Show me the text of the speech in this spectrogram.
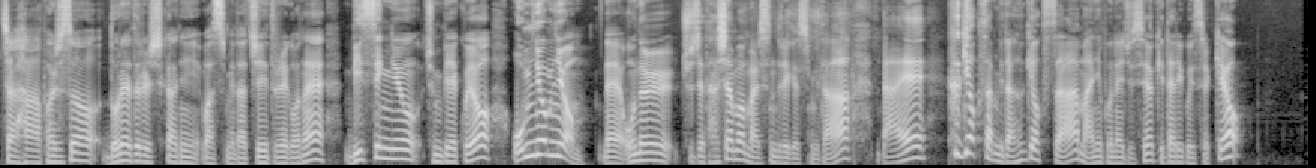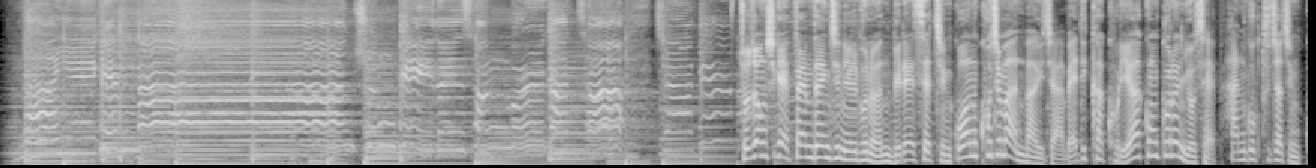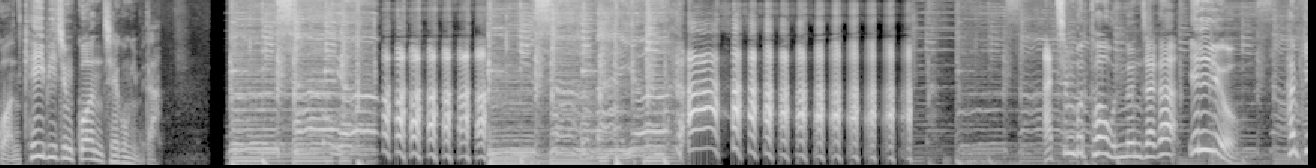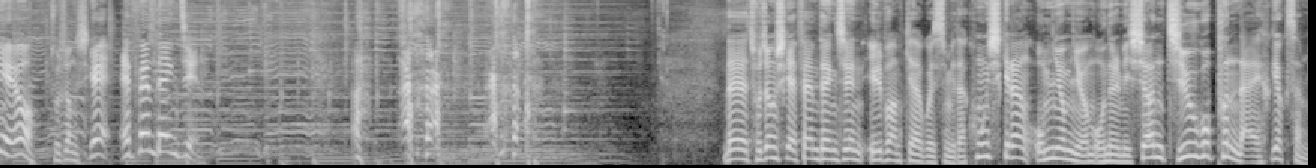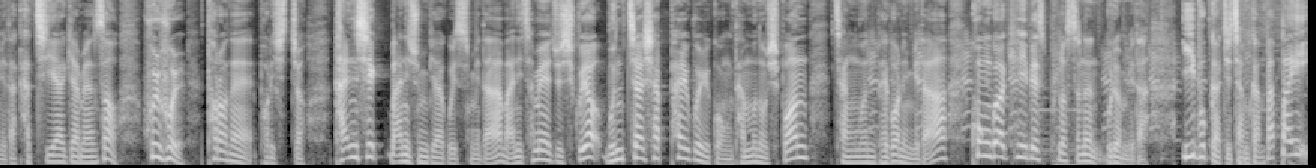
자, 벌써 노래 들을 시간이 왔습니다. G 드래곤의 Missing You 준비했고요. 옴뇸뇸. 네, 오늘 주제 다시 한번 말씀드리겠습니다. 나의 흑역사입니다. 흑역사 많이 보내주세요. 기다리고 있을게요. 조정식의 FM대행진 일부는 미래에셋증권, 코즈마 안마의자, 메디카 코리아, 꿈꾸는 요셉, 한국투자증권, KB증권 제공입니다. 아침부터 웃는 자가 인류. 함께해요. 조정식의 FM대행진 네, 조정식 FM 댕진 일부 함께하고 있습니다. 콩식이랑 옴뇸뇸 오늘 미션 지우고픈 나의 흑역사입니다. 같이 이야기하면서 훌훌 털어내 버리시죠. 간식 많이 준비하고 있습니다. 많이 참여해 주시고요. 문자샵 8910 단문 50원, 장문 100원입니다. 콩과 KBS 플러스는 무료입니다. 2부까지 잠깐 빠빠이.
